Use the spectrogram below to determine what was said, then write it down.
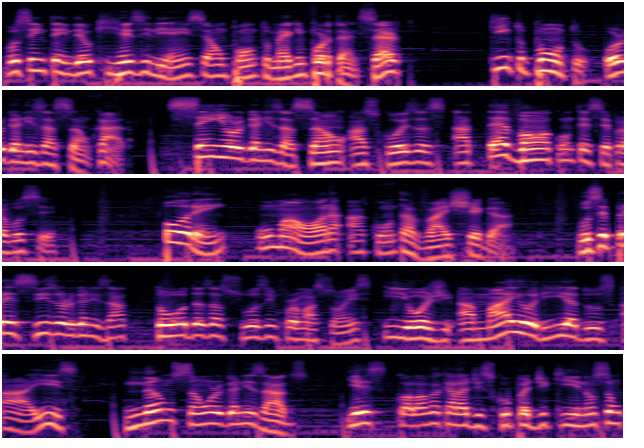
você entendeu que resiliência é um ponto mega importante, certo? Quinto ponto, organização. Cara, sem organização, as coisas até vão acontecer para você. Porém, uma hora a conta vai chegar. Você precisa organizar todas as suas informações e hoje a maioria dos AIs não são organizados. E eles colocam aquela desculpa de que não são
